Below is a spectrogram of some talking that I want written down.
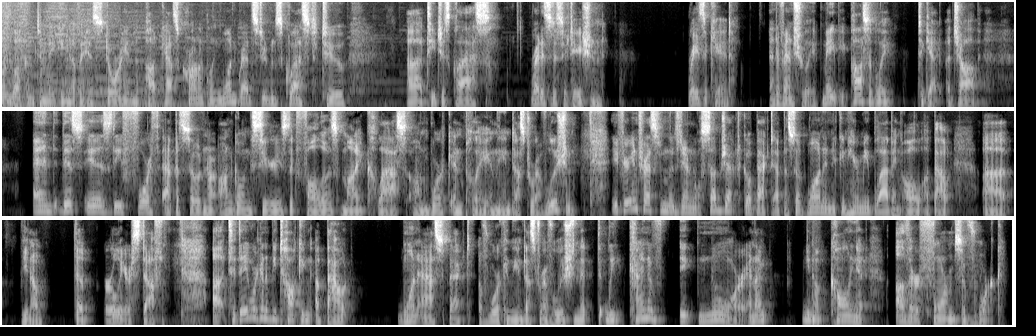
And welcome to Making of a Historian, the podcast chronicling one grad student's quest to uh, teach his class, write his dissertation, raise a kid, and eventually, maybe, possibly, to get a job. And this is the fourth episode in our ongoing series that follows my class on work and play in the Industrial Revolution. If you're interested in the general subject, go back to episode one and you can hear me blabbing all about, uh, you know, the earlier stuff. Uh, today, we're going to be talking about one aspect of work in the Industrial Revolution that, that we kind of ignore, and I'm, you know, calling it other forms of work.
